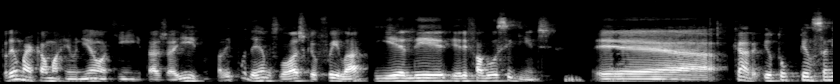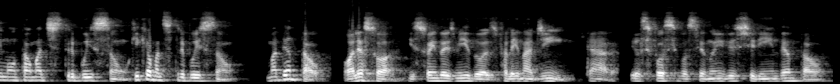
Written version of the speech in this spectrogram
podemos marcar uma reunião aqui em Itajaí? Eu falei, podemos, lógico, eu fui lá, e ele, ele falou o seguinte, é, cara, eu estou pensando em montar uma distribuição. O que, que é uma distribuição? Uma dental. Olha só, isso é em 2012. Falei, Nadim, cara, eu se fosse você não investiria em dental.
